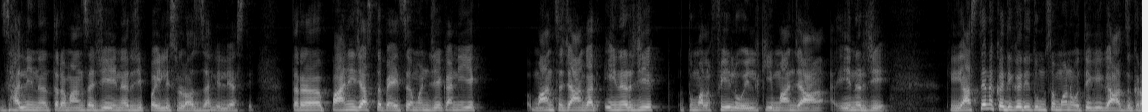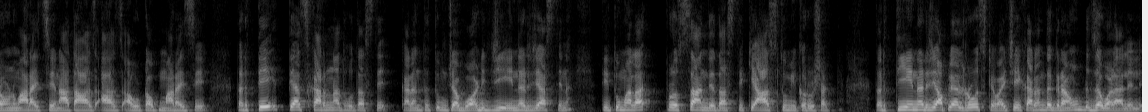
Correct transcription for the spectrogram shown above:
झाली ना तर माणसाची एनर्जी पहिलीच लॉस झालेली असते. तर पाणी जास्त प्यायचं म्हणजे का नाही एक माणसाच्या अंगात एनर्जी एक तुम्हाला फील होईल की माझ्या एनर्जी की असते ना कधी कधी तुमचं मन होते की आज ग्राउंड मारायचे ना आता आज आज आउट ऑफ मारायचे. तर ते त्याच कारणात होत असते. कारण तर तुमच्या बॉडीत जी एनर्जी असते ना ती तुम्हाला प्रोत्साहन देत असते की आज तुम्ही करू शकता. तर ती एनर्जी आपल्याला रोज ठेवायची आहे कारण तर ग्राउंड जवळ आलेले.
